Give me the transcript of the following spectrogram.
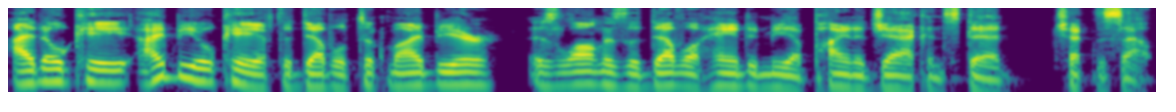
I'd okay I'd be okay if the devil took my beer as long as the devil handed me a pint of Jack instead. Check this out.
